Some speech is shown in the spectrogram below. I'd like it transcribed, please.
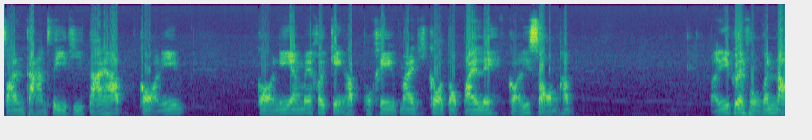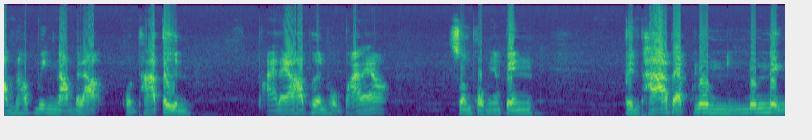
ฟันสามสี่ทีตายครับเกาะนี้เกาะนี้ยังไม่ค่อยเก่งครับ โอเคมาที่เกาะต่อไปเลยเกาะที่สองครับ ตอนนี้เพื่อนผมก็นำนะครับ วิ่งนำไปแล้ว ผลพาตื่นไปแล้วครับ เพื่อนผมไปแล้ว ส่วนผมยังเป็น เป็นพาแบบรุ่นรุ่นหนึ่ง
